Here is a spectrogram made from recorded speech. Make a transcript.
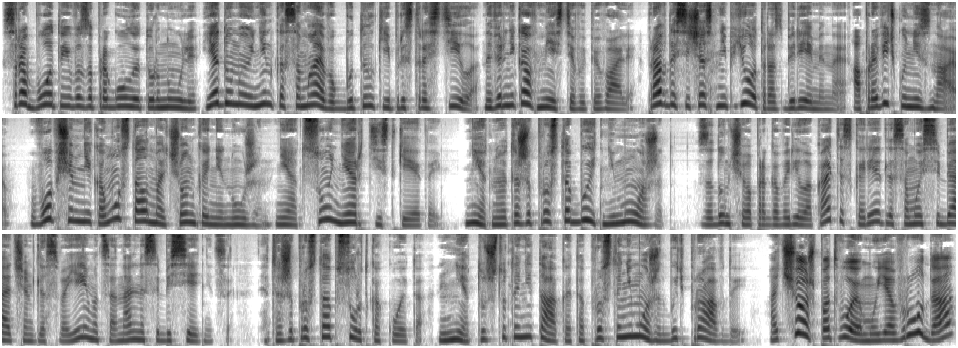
С работы его за прогулы турнули. Я думаю, Нинка сама его к бутылке и пристрастила. Наверняка вместе выпивали. Правда, сейчас не пьет, раз беременная. А про Витьку не знаю. В общем, никому стал мальчонка не нужен. Ни отцу, ни артистке этой. «Нет, ну это же просто быть не может», – задумчиво проговорила Катя скорее для самой себя, чем для своей эмоциональной собеседницы. «Это же просто абсурд какой-то. Нет, тут что-то не так, это просто не может быть правдой». «А чё ж, по-твоему, я вру, да?»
